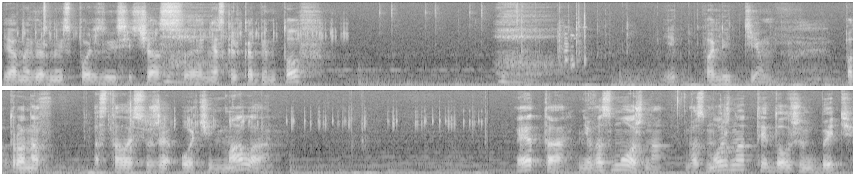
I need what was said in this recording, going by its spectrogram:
Я, наверное, использую сейчас э, несколько бинтов. И полетим. Патронов осталось уже очень мало. Это невозможно. Возможно, ты должен быть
